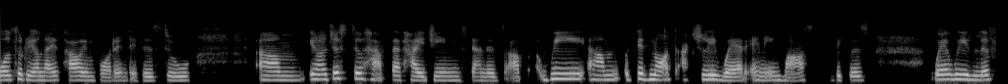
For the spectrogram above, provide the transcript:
also realize how important it is to, um, you know, just to have that hygiene standards up. We um, did not actually wear any masks because where we live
